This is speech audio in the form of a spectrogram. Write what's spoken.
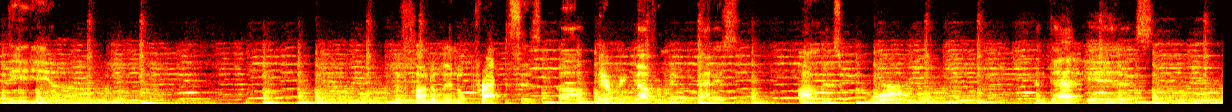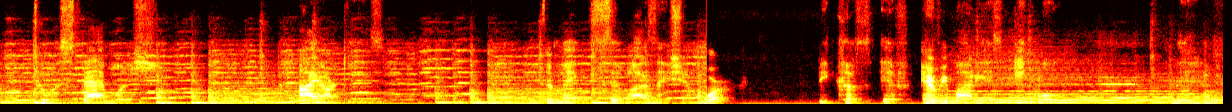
the uh, the fundamental practices of every government that is on this world, and that is to establish hierarchies to make civilization work. Because if everybody is equal, then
